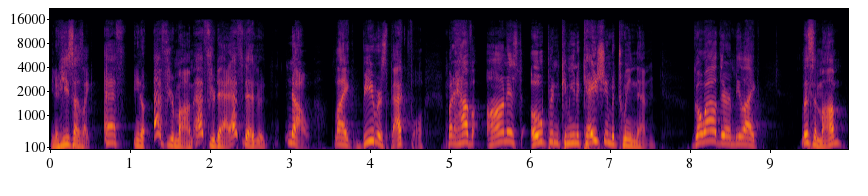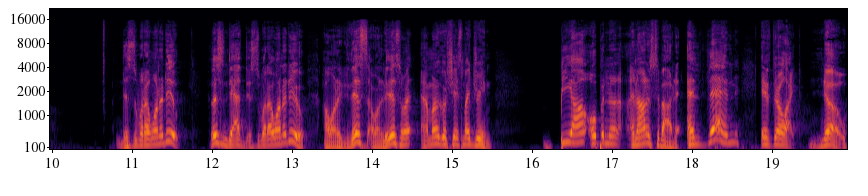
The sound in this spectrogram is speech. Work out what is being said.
you know, he says like f, you know, f your mom, f your dad, f that. No, like be respectful but have honest, open communication between them. Go out there and be like, listen, mom, this is what I want to do. Listen, dad, this is what I want to do. I want to do this. I want to do this. And I'm going to go chase my dream. Be open and honest about it. And then if they're like, no,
